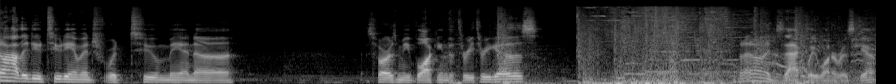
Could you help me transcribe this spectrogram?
Know how they do 2 damage with 2 mana as far as me blocking the 3-3 goes. But I don't exactly want to risk it.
